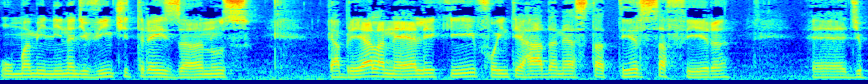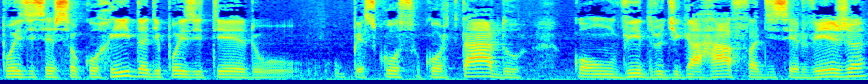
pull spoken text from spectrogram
uma menina de 23 anos, Gabriela Nelly, que foi enterrada nesta terça-feira, é, depois de ser socorrida, depois de ter o, o pescoço cortado com um vidro de garrafa de cerveja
